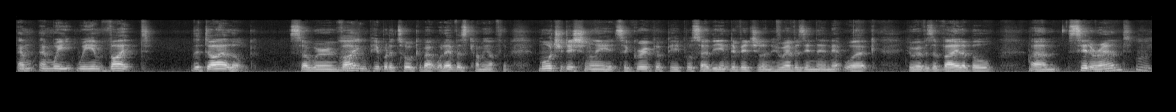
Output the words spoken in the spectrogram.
and and we we invite the dialogue. So we're inviting people to talk about whatever's coming up for them. More traditionally, it's a group of people, so the individual and whoever's in their network, whoever's available, um, sit around Mm.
